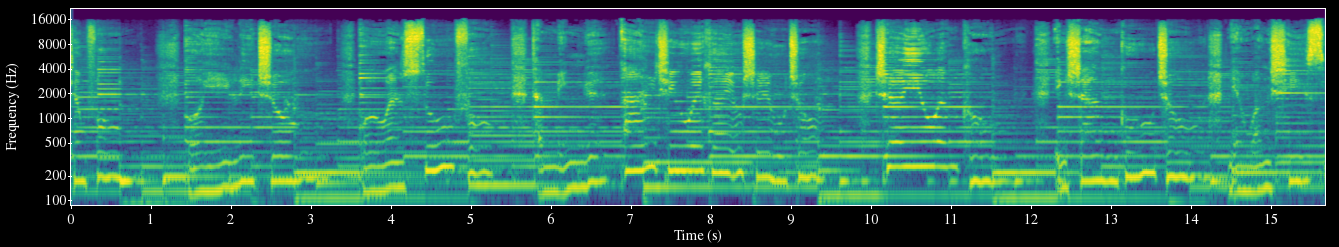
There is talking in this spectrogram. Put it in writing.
相逢？过一粒粥，过万素风，叹明月，爱情为何有始无终？这一碗空。阴山谷中，念往昔，思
